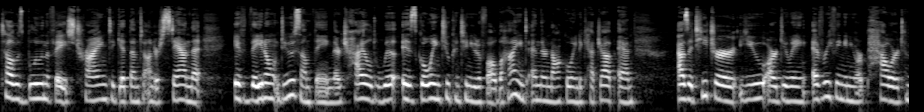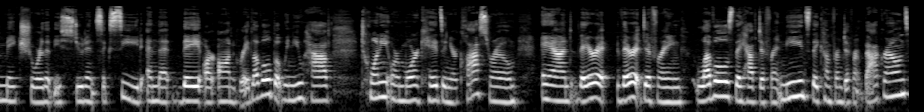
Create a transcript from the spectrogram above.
till I was blue in the face, trying to get them to understand that if they don't do something, their child will, is going to continue to fall behind and they're not going to catch up. And as a teacher, you are doing everything in your power to make sure that these students succeed and that they are on grade level. But when you have 20 or more kids in your classroom and they're at they're at differing levels, they have different needs, they come from different backgrounds,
